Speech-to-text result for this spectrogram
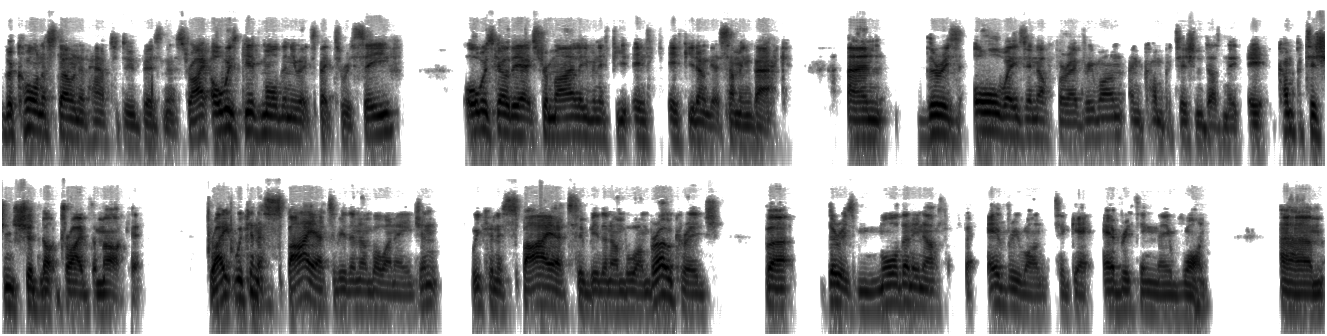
the cornerstone of how to do business, right? Always give more than you expect to receive. Always go the extra mile, even if you if if you don't get something back. And there is always enough for everyone, and competition doesn't. It, it competition should not drive the market, right? We can aspire to be the number one agent. We can aspire to be the number one brokerage, but there is more than enough for everyone to get everything they want. Um,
